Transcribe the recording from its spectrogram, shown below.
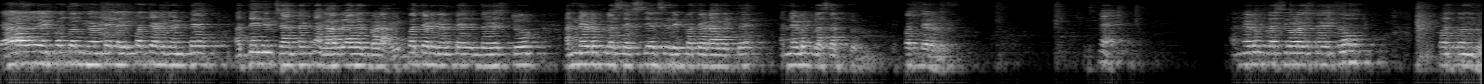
ಯಾರಾದ್ರೂ ಇಪ್ಪತ್ತೊಂದು ಗಂಟೆ ಇಲ್ಲ ಇಪ್ಪತ್ತೆರಡು ಗಂಟೆ, ಹದಿನೈದು ನಿಮಿಷ ಅಂತ ತಕ್ಷಣ ಗಾಬರಿ ಆಗೋದು ಬೇಡ. ಇಪ್ಪತ್ತೆರಡು ಗಂಟೆ ಅಂದ್ರೆ ಎಷ್ಟು? ಹನ್ನೆರಡು ಪ್ಲಸ್ ಎಷ್ಟು ಸೇರಿಸಿದ್ರೆ ಇಪ್ಪತ್ತೆರಡು ಆಗುತ್ತೆ? ಹನ್ನೆರಡು ಪ್ಲಸ್ ಹತ್ತು. ಇಪ್ಪತ್ತೆರಡು. ಹನ್ನೆರಡು ಪ್ಲಸ್ ಏಳು ಎಷ್ಟಾಯ್ತು? ಇಪ್ಪತ್ತೊಂದು.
